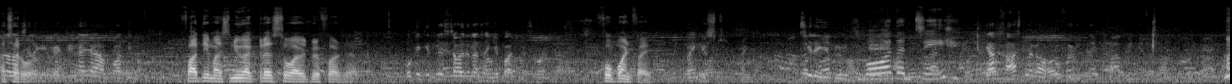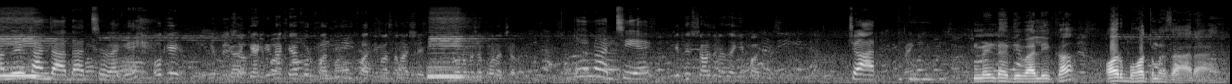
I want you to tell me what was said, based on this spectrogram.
अच्छा रोल लगी कैटरीना या फातिमा फातिमा इस new actress so I will prefer है ओके कितने स्टार देना चाहेंगे पाँच में? Four point five thank you अच्छी लगी फ़िल्म बहुत अच्छी। क्या खास लगा आपको आमिर खान ज़्यादा अच्छे लगे। ओके कैटरीना कैफ और फातिमा फातिमा सना शेख दोनों में से कौन अच्छा लगा? दोनों अच्छी है। कितने स्टार देना चाहेंगे पाँच में? से चार। इवेंट है दिवाली का और बहुत मज़ा आ रहा है।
